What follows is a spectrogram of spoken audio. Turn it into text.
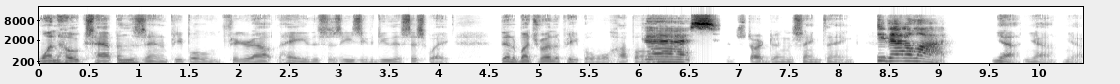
one hoax happens and people figure out, hey, this is easy to do this this way, then a bunch of other people will hop on Yes. and start doing the same thing. See that a lot. Yeah, yeah, yeah.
